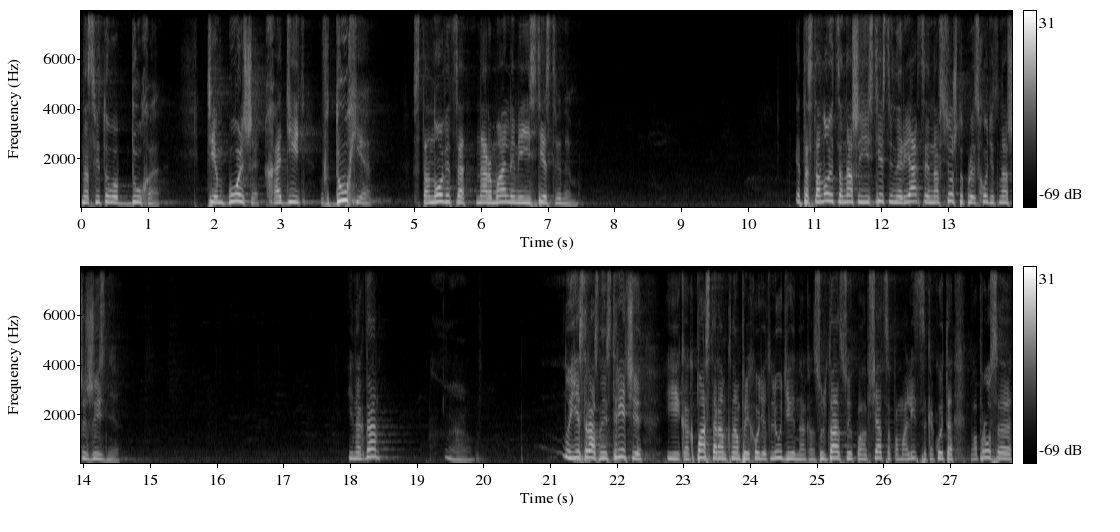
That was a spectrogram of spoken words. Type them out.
на Святого Духа, тем больше ходить в Духе, становится нормальным и естественным. Это становится нашей естественной реакцией на все, что происходит в нашей жизни. Иногда э, ну, есть разные встречи, и как пасторам к нам приходят люди на консультацию, пообщаться, помолиться, какой-то вопрос э,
